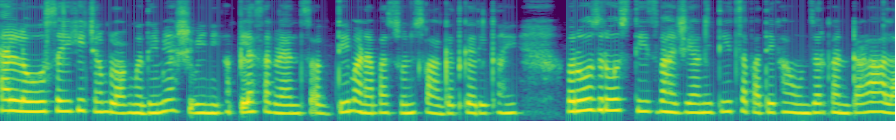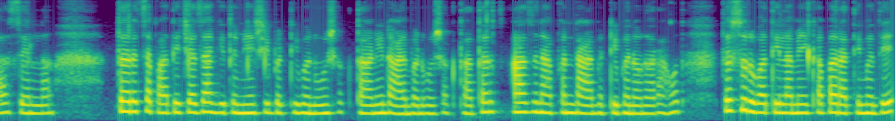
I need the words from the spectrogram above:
हॅलो सई किचन ब्लॉगमध्ये मी अश्विनी आपल्या सगळ्यांचं अगदी मनापासून स्वागत करीत आहे. रोज रोज तीच भाजी आणि तीच चपाती खाऊन जर कंटाळा आला असेल ना तर चपातीच्या जागी तुम्ही अशी बट्टी बनवू शकता आणि डाळ बनवू शकता. तर आज ना आपण डाळबट्टी बनवणार आहोत. तर सुरुवातीला मी एका परातीमध्ये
